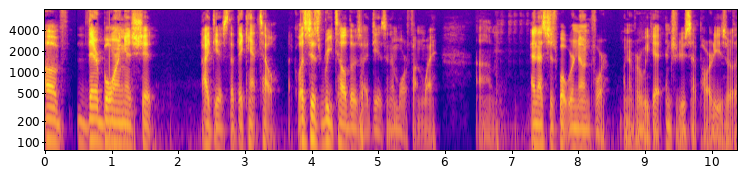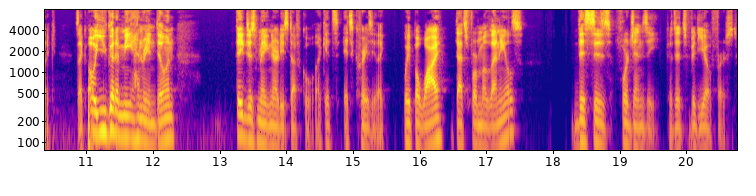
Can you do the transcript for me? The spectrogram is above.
of their boring as shit ideas that they can't tell. Like, let's just retell those ideas in a more fun way. Um, and that's just what we're known for. Whenever we get introduced at parties or like, it's like, oh, you got to meet Henry and Dylan. They just make nerdy stuff cool. Like it's it's crazy. Like, wait, but why? That's for millennials. This is for Gen Z because it's video first.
